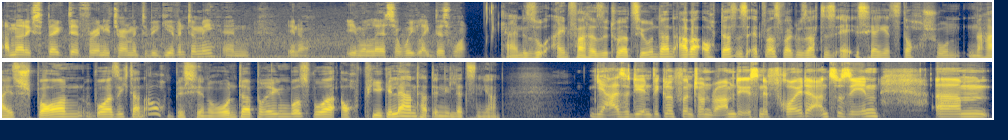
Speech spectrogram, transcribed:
I'm not expected for any tournament to be given to me and, you know, even less a week like this one. Keine so einfache Situation dann, aber auch das ist etwas, weil du sagtest, er ist ja jetzt doch schon ein Heißsporn, wo er sich dann auch ein bisschen runterbringen muss, wo er auch viel gelernt hat in den letzten Jahren. Ja, also die Entwicklung von John Rahm, die ist eine Freude anzusehen. Ähm,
